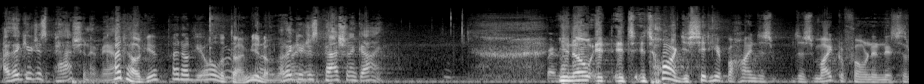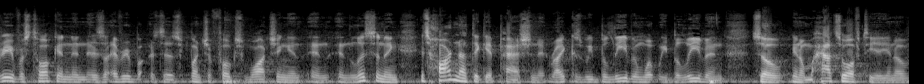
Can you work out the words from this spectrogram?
I think you're just passionate, man. I'd hug you. I'd hug you all the time. You know that. I think you're just passionate guy. You know, it, it's it's hard. You sit here behind this this microphone, and there's three of us talking, and there's everybody, there's a bunch of folks watching and, and, and listening. It's hard not to get passionate, right? Because we believe in what we believe in. So, you know, hats off to you. You know,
